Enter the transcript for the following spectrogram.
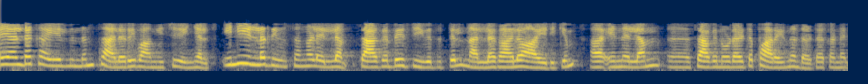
അയാളുടെ കൈയിൽ നിന്നും സാലറി വാങ്ങിച്ചു കഴിഞ്ഞാൽ ഇനിയുള്ള ദിവസങ്ങളെല്ലാം സാഗറിന്റെ ജീവിതത്തിൽ നല്ല കാലം ആയിരിക്കും എന്നെല്ലാം സാഗറിനോടായിട്ട് പറയുന്നുണ്ട് കേട്ടോ കണ്ണൻ.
